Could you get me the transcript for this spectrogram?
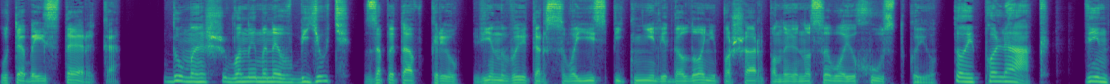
У тебе істерика. Думаєш, вони мене вб'ють? запитав Крю. Він витер свої спітнілі долоні пошарпаною носовою хусткою. Той поляк. Він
